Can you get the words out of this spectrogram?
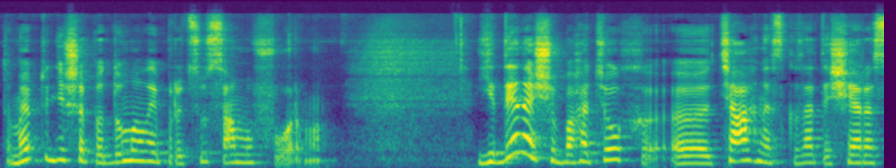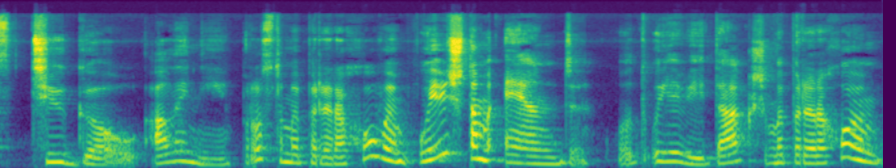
то ми б тоді ще подумали про цю саму форму. Єдине, що багатьох е, тягне сказати ще раз to go, але ні. Просто ми перераховуємо. Уявіть, що там and. От уявіть, так, що ми перераховуємо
